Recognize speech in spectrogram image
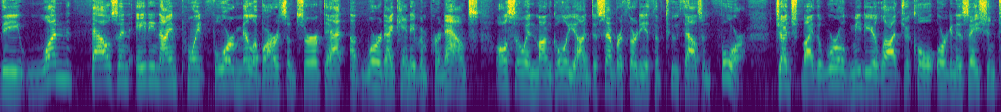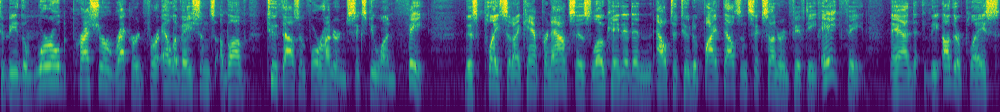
the 1,089.4 millibars observed at a word I can't even pronounce, also in Mongolia on December 30th of 2004, judged by the World Meteorological Organization to be the world pressure record for elevations above 2,461 feet. This place that I can't pronounce is located at an altitude of 5,658 feet. And the other place,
